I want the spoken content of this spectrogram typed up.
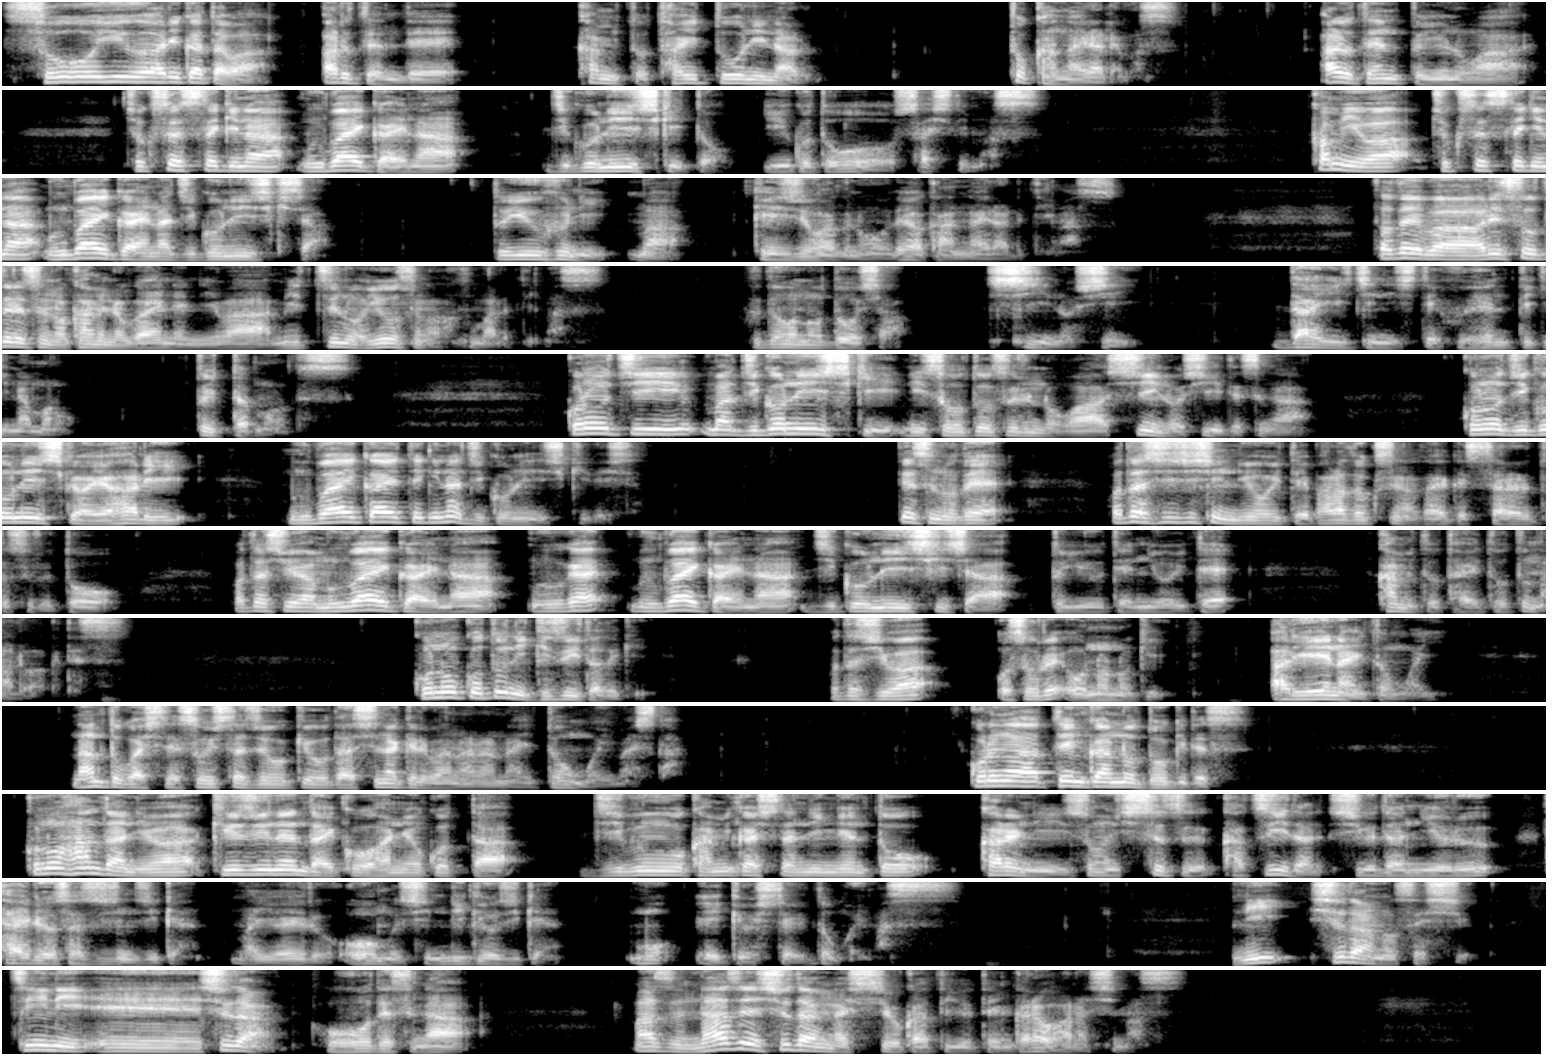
そういうあり方はある点で神と対等になると考えられます。ある点というのは、直接的な無媒介な自己認識ということを指しています。神は直接的な無媒介な自己認識者というふうに、まあ、形状学の方では考えられています。例えば、アリストテレスの神の概念には3つの要素が含まれています。不動の動者、C の C、第一にして普遍的なものといったものです。このうち、まあ、自己認識に相当するのは C の C ですが、この自己認識はやはり無媒介的な自己認識でした。ですので、私自身においてパラドックスが解決されるとすると、私は無媒介な、無媒介な自己認識者という点において、神と対等となるわけです。このことに気づいたとき、私は恐れおののき、ありえないと思い、何とかしてそうした状況を脱しなければならないと思いました。これが転換の動機です。この判断には90年代後半に起こった自分を神化した人間と彼に依存しつつ担いだ集団による大量殺人事件、まあ、いわゆるオウム真理教事件も影響していると思います。2、手段の摂取。次に、えー、手段、方法ですが、まずなぜ手段が必要かという点からお話しします。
